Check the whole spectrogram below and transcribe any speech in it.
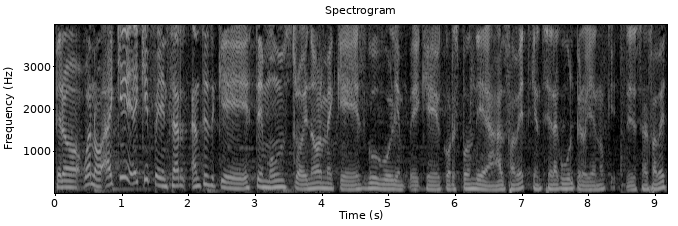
Pero bueno, hay que, hay que pensar antes de que este monstruo enorme que es Google, em- eh, que corresponde a Alphabet, que antes era Google, pero ya no, que es Alphabet,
